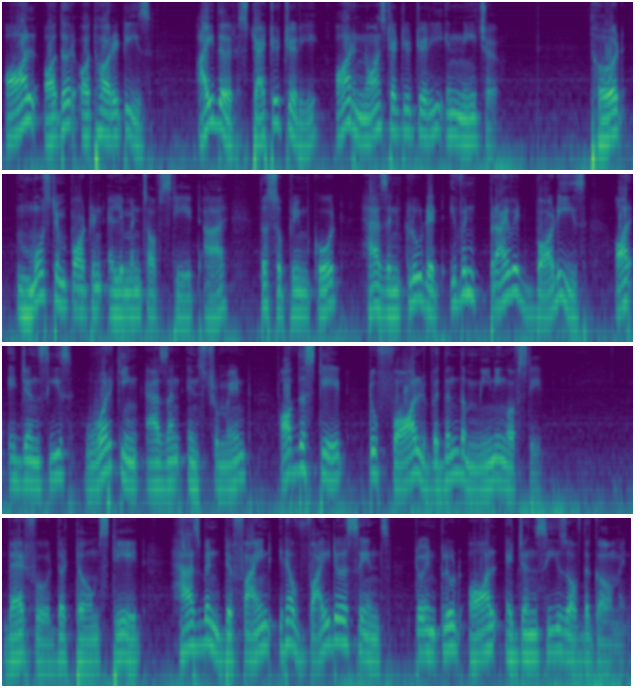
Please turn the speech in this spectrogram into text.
all other authorities either statutory or non statutory in nature. Third, most important elements of state are the Supreme Court has included even private bodies or agencies working as an instrument of the state to fall within the meaning of state. Therefore, the term state has been defined in a wider sense to include all agencies of the government.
